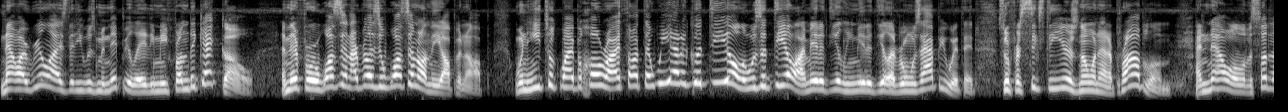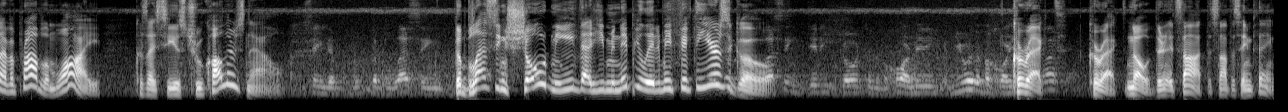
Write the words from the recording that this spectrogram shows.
now I realize that he was manipulating me from the get-go. And therefore it wasn't, I realized it wasn't on the up and up. When he took my Bechorah, I thought that we had a good deal. It was a deal. I made a deal, he made a deal, everyone was happy with it. So for 60 years, no one had a problem. And now all of a sudden I have a problem. Why? Because I see his true colors now. Saying the, the blessing, The blessing showed me that he manipulated me 50 years ago. blessing did he go to the Bechor? Meaning, if you were the Bechor, Correct. Correct. No, it's not. It's not the same thing.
